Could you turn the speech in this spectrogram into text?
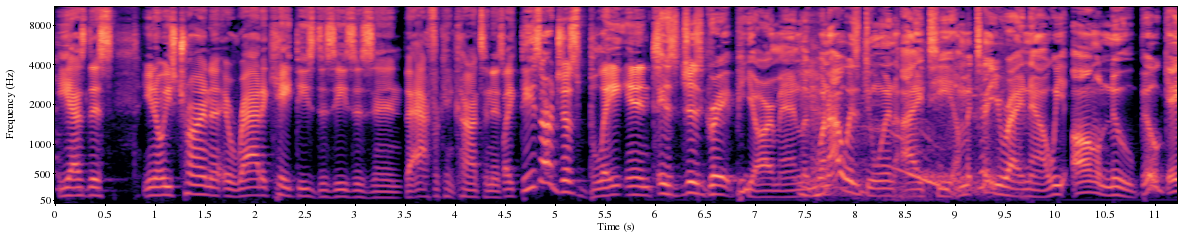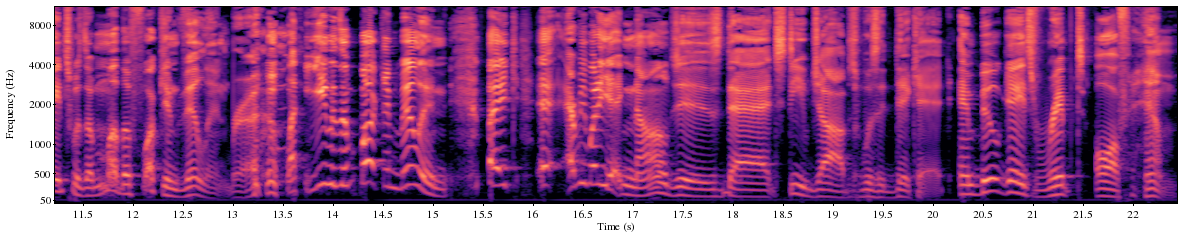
he has this, you know, he's trying to eradicate these diseases in the African continent. Like these are just blatant It's just great PR, man. Look, when I was doing IT, I'm gonna tell you right now, we all knew Bill Gates was a motherfucking villain, bro. like he was a fucking villain. Like everybody acknowledges that Steve Jobs was a dickhead, and Bill Gates ripped off him.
